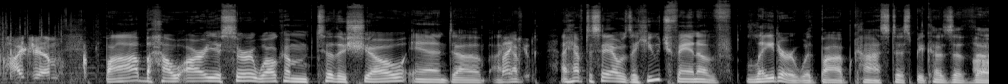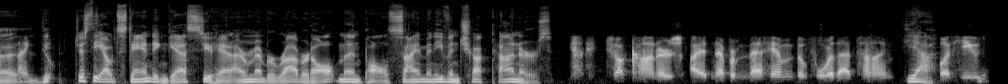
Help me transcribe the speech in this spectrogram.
Hi, Jim. Bob, how are you, sir? Welcome to the show. And uh, I Thank have you. I have to say I was a huge fan of Later with Bob Costas because of the, Oh, the just the outstanding guests you had. I remember Robert Altman, Paul Simon, even Chuck Connors. Chuck Connors, I had never met him before that time, Yeah. but he,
